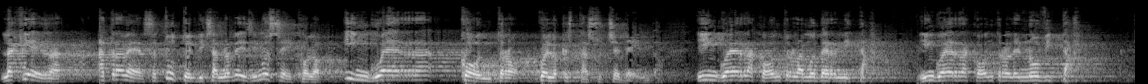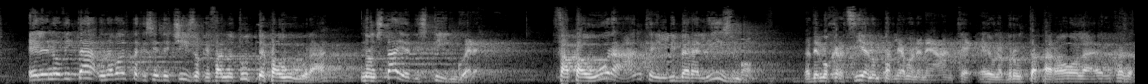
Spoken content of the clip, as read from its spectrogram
La Chiesa attraversa tutto il XIX secolo in guerra contro quello che sta succedendo, in guerra contro la modernità, in guerra contro le novità. E le novità, una volta che si è deciso che fanno tutte paura, non stai a distinguere Fa paura anche il liberalismo. La democrazia non parliamone neanche, è una brutta parola, una cosa...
